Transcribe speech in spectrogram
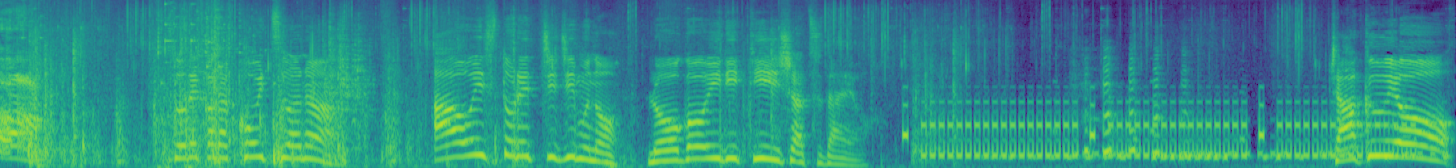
ま。それからこいつはな青いストレッチジムのロゴ入り T シャツだよ。着用。ああ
